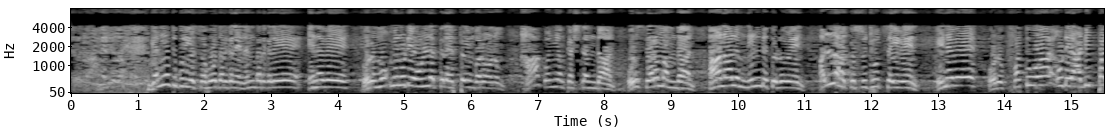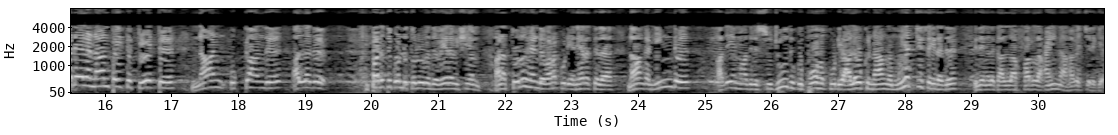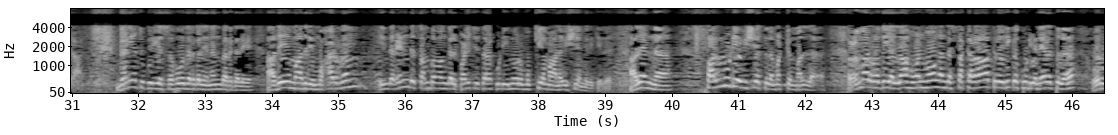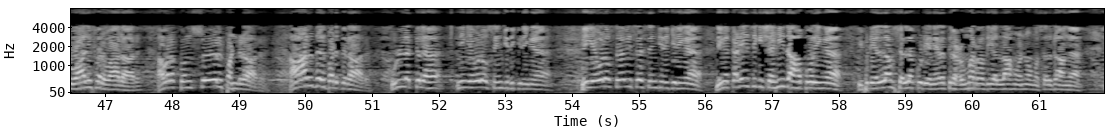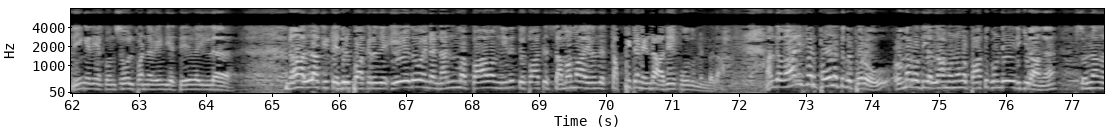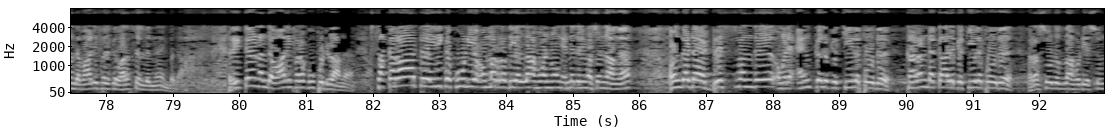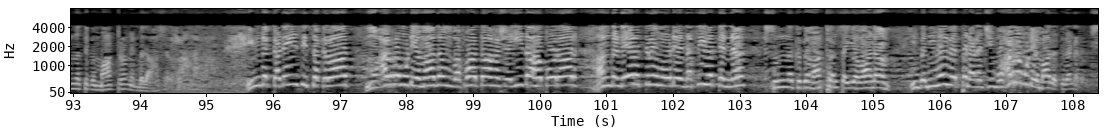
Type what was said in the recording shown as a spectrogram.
கண்ணியத்துக்குரிய சகோதரர்களே நண்பர்களே எனவே ஒரு முக்மினுடைய உள்ளத்துல எப்பயும் வரணும் ஹா கொஞ்சம் கஷ்டம்தான் ஒரு சிரமம் தான் ஆனாலும் நின்று தொழுவேன் அல்லாஹுக்கு சுஜூத் செய்வேன். எனவே ஒரு ஃபத்துவா உடைய அடிப்படையில நான் போய்த்து கேட்டு நான் உட்கார்ந்து அல்லது படுத்து கொண்டு தொழுறது வேற விஷயம். ஆனா தொழுகென்று வரக்கூடிய நேரத்துல நாங்க நின்று அதே மாதிரி சுஜூதுக்கு போகக்கூடிய அளவுக்கு நாங்க முயற்சி செய்யறது இது எங்களுக்கு அல்லாஹ் ஃபர்ல ஐனாக வச்சிருக்கிறார் கணியத்துக்குரிய சகோதரர்களே நண்பர்களே அதே மாதிரி மொஹர்ரம் இந்த ரெண்டு சம்பவங்கள் படிச்சு தரக்கூடிய இன்னொரு முக்கியமான விஷயம் இருக்குது. அது என்ன? ஃபர்லுடைய விஷயத்துல மட்டுமல்ல உமர் ரதி அல்லாஹ் அந்த சக்கராத்துல இருக்கக்கூடிய நேரத்துல ஒரு வாலிபர் வாரார் அவரை கொன்சோல் பண்றார் ஆறுதல் படுத்துறார். உள்ளத்துல நீங்க எவ்வளவு செஞ்சிருக்கிறீங்க? நீங்க எவ்வளவு சர்வீசஸ் செஞ்சிருக்கிறீங்க? நீங்க கடைசிக்கு ஷஹீதாக போறீங்க. இப்படி எல்லாம் செல்லக்கூடிய நேரத்தில் உமர் ரதி அல்லாஹ் அவங்க சொல்றாங்க நீங்க நீங்க கொன்சோல் பண்ண வேண்டிய தேவை இல்ல நான் அல்லா கிட்ட எதிர்பார்க்கிறது ஏதோ என்ற நன்மை பாவம் நிறுத்து பார்த்து சமமா இருந்து தப்பிட்டன் என்ற அதே போதும் என்பதா? அந்த வாலிபர் போனதுக்கு பிறகு உமர் ரதி எல்லாம் பார்த்து கொண்டே இருக்கிறாங்க. சொன்னாங்க அந்த வாலிபருக்கு வர செல்லுங்க என்பதா? ரிட்டர்ன் அந்த வாலிபரை கூப்பிடுறாங்க. சக்கராத்துல இருக்கக்கூடிய உமர் ரதி அல்லாஹ் என்ன தெரியுமா சொன்னாங்க? உங்களோட ட்ரெஸ் வந்து உங்களோட அங்கிளுக்கு கீழே போகுது. கரண்ட காலுக்கு கீழே போகுது. ரசூலுல்லாஹுடைய சுண்ணத்துக்கு மாற்றம் என்பதாக சொல்றாங்க. இந்த கடைசி சக்கராத் முஹர்ரமுடைய மாதம் வஃபாத்தாக ஷஹீதாக போறார். அந்த நேரத்தில் அவருடைய நசீகத் என்ன? சுண்ணத்துக்கு மாற்றம் செய்ய வானாம். இந்த நிகழ்வு எப்ப நடந்துச்சு? முஹர்ரமுடைய மாதத்துல நடந்துச்சு.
